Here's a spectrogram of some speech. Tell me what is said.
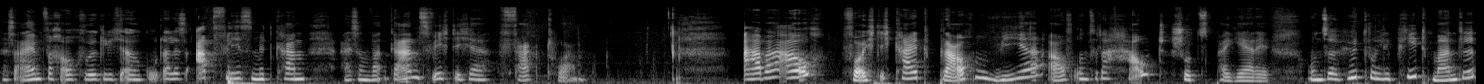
dass einfach auch wirklich äh, gut alles abfließen mit kann. Also ein ganz wichtiger Faktor. Aber auch Feuchtigkeit brauchen wir auf unserer Hautschutzbarriere. Unser Hydrolipidmantel,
